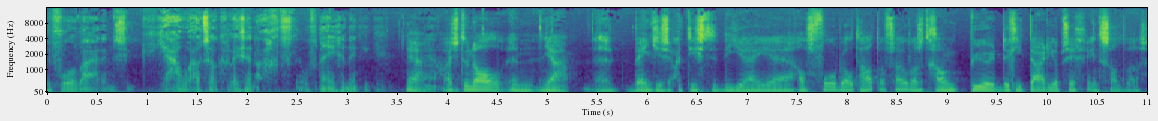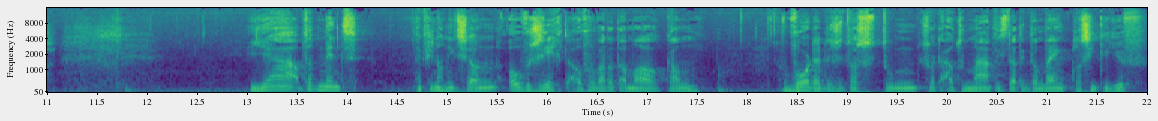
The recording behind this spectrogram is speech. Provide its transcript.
De voorwaarde. Dus ik, ja, hoe oud zou ik geweest zijn? Acht of negen, denk ik. Ja, ja. Had je toen al een, ja, uh, bandjes, artiesten die jij uh, als voorbeeld had of zo? Was het gewoon puur de gitaar die op zich interessant was? Ja, op dat moment heb je nog niet zo'n overzicht over wat het allemaal kan worden. Dus het was toen een soort automatisch dat ik dan bij een klassieke juf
